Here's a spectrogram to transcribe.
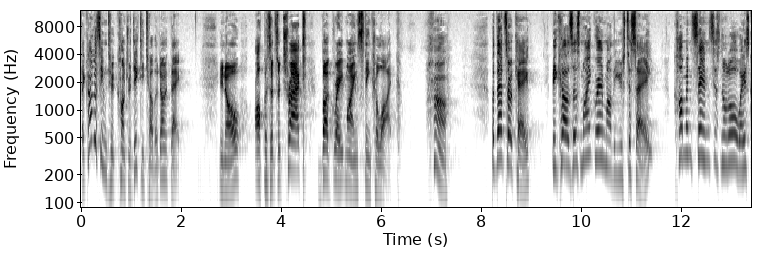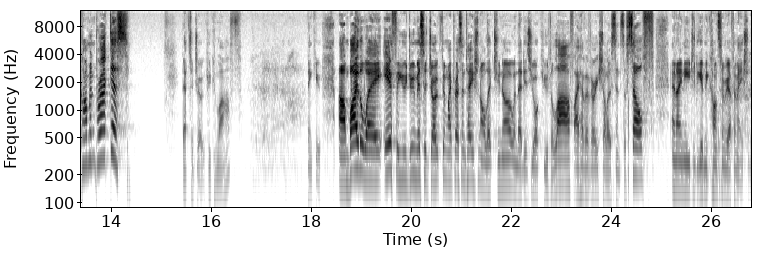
They kind of seem to contradict each other, don't they? You know, opposites attract, but great minds think alike. Huh. But that's okay because, as my grandmother used to say, common sense is not always common practice. That's a joke. You can laugh. Thank you. Um, by the way, if you do miss a joke through my presentation, I'll let you know, and that is your cue to laugh. I have a very shallow sense of self, and I need you to give me constant reaffirmation.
